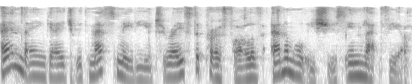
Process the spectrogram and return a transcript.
and they engage with mass media to raise the profile of animal issues in Latvia.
